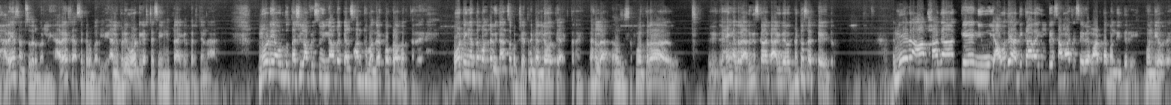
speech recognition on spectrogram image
ಯಾರೇ ಸಂಸದರು ಬರ್ಲಿ ಯಾರೇ ಶಾಸಕರು ಬರ್ಲಿ ಅಲ್ಲಿ ಬರೀ ಓಟಿಗೆ ಅಷ್ಟೇ ಸೀಮಿತ ಆಗಿರ್ತಾರೆ ಜನ. ನೋಡಿ ಅವ್ರದ್ದು ತಹಶೀಲ್ ಆಫೀಸು ಇನ್ಯಾವ್ದೋ ಕೆಲಸ ಅಂತ ಬಂದ್ರೆ ಕೊಪ್ಪಳ ಬರ್ತಾರೆ. ವೋಟಿಂಗ್ ಅಂತ ಬಂದ್ರೆ ವಿಧಾನಸಭಾ ಕ್ಷೇತ್ರ ಗಂಗಾವತಿ ಆಗ್ತಾರೆ ಅಲ್ಲ? ಹೌದು ಸರ್. ಒಂಥರ ಹೆಂಗಂದ್ರೆ ಅರಗಿಸ್ಕೊಳಕ್ ಆಗದೆ ಇರೋ ಕಟು ಸತ್ಯ ಇದು. ನೇರ ಆ ಭಾಗಕ್ಕೆ ನೀವು ಯಾವುದೇ ಅಧಿಕಾರ ಇಲ್ಲದೆ ಸಮಾಜ ಸೇವೆ ಮಾಡ್ತಾ ಬಂದಿದ್ದೀರಿ ಗೊಂದಿ ಅವರೇ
